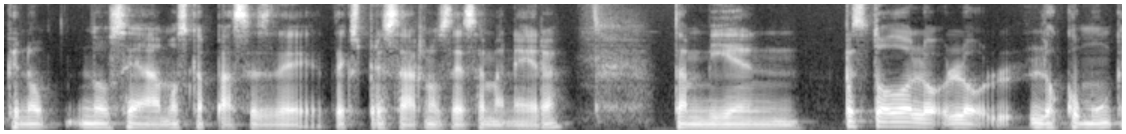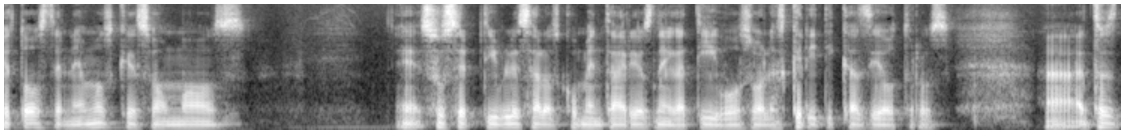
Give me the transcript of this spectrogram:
que no, no, seamos capaces de, de, expresarnos de esa manera. También pues todo lo, lo, lo común que todos tenemos, que somos eh, susceptibles a los comentarios negativos o a las críticas de otros. Ah, entonces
